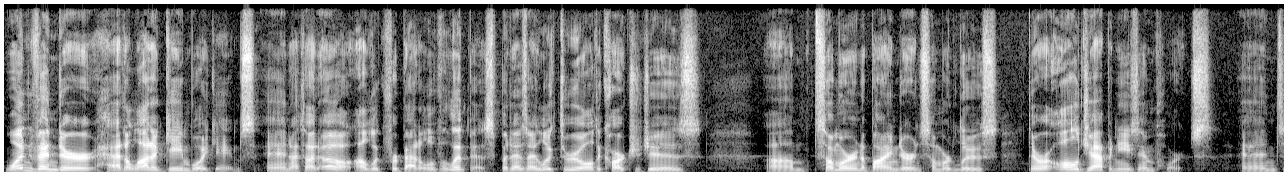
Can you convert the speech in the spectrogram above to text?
One vendor had a lot of Game Boy games, and I thought, oh, I'll look for Battle of Olympus. But as I looked through all the cartridges, um, some were in a binder and some were loose. They were all Japanese imports, and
